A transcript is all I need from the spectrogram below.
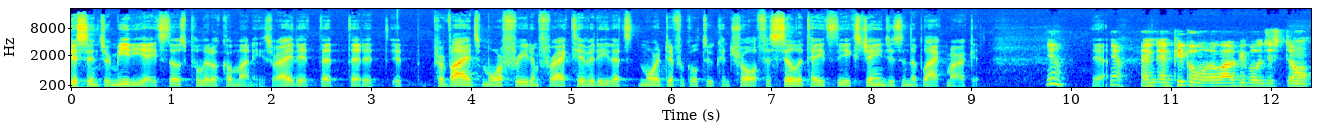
disintermediates those political monies, right? It, that that it, it provides more freedom for activity that's more difficult to control. It facilitates the exchanges in the black market. Yeah. Yeah. Yeah. And and people a lot of people just don't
